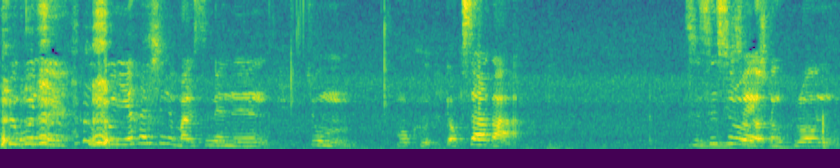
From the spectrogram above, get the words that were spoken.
그분이 그분이 하시는 말씀에는 좀 뭐 그 역사가 스- 스스로의 그렇죠. 어떤 그런 뭐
